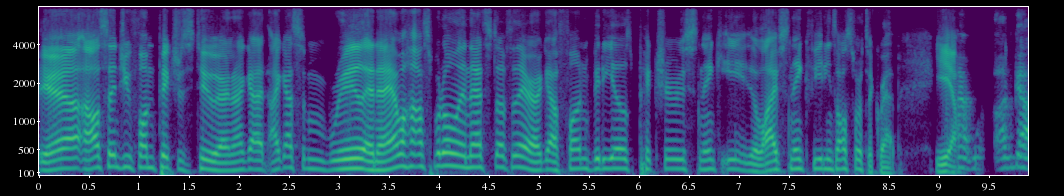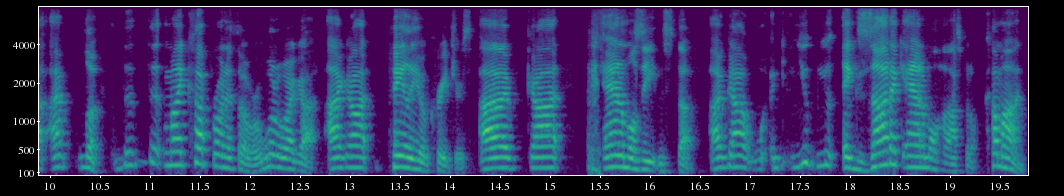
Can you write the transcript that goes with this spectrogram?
Yeah, I'll send you fun pictures too. And I got I got some real an a hospital and that stuff there. I got fun videos, pictures, snake eat, live snake feedings, all sorts of crap. Yeah. I, I've got. I look. The, the, my cup runneth over. What do I got? I got paleo creatures. I've got animals eating stuff. I've got you. You exotic animal hospital. Come on.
